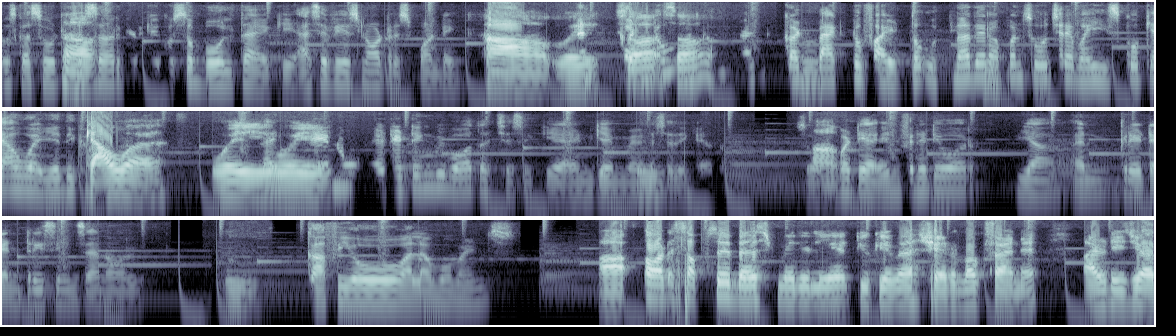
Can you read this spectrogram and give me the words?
उसका सूट हाँ। सर करके कुछ तो बोलता है कि ही इज़ नॉट रिस्पोंडिंग हाँ वही। So so cut back to fight तो उतना देर अपन सोच रहे भाई इसको क्या हुआ ये दिखा। क्या हुआ है? वही वही। एडिटिंग भी बहुत अच्छे से किया एंड गेम में हम्म। वैसे दिखाया तो। सो। बट या इन्फिनिटी वॉर या and great entry scenes and all hmm. काफ़ी ओ वाला मोमेंट्स हाँ और सबसे बेस्ट मेरे लिए क्योंकि मैं शेरलॉक फ़ैन है आरडीजे और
